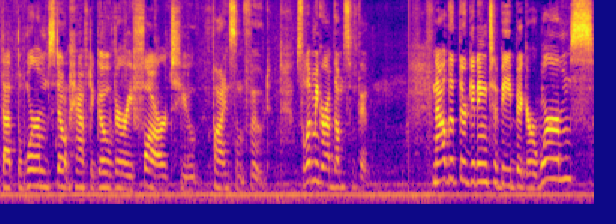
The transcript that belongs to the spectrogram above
that the worms don't have to go very far to find some food. So let me grab them some food. Now that they're getting to be bigger worms,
